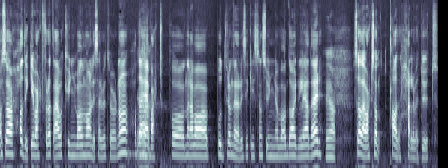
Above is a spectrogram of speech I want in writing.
Altså, hadde det ikke vært for at jeg kun var en vanlig servitør nå, hadde Ja. jeg vært på Når jeg var, bodde fremdeles i Kristiansund og var daglig leder, Ja. så hadde jeg vært sånn Ta det helvete ut.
